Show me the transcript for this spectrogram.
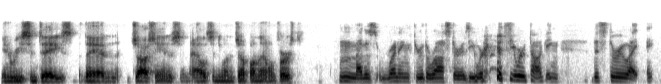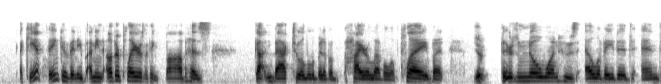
in recent days than Josh Anderson? Alison, you want to jump on that one first? Hmm, I was running through the roster as you were as you were talking this through. I, I I can't think of any. I mean, other players. I think Bob has gotten back to a little bit of a higher level of play, but Yep. there's no one who's elevated, and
